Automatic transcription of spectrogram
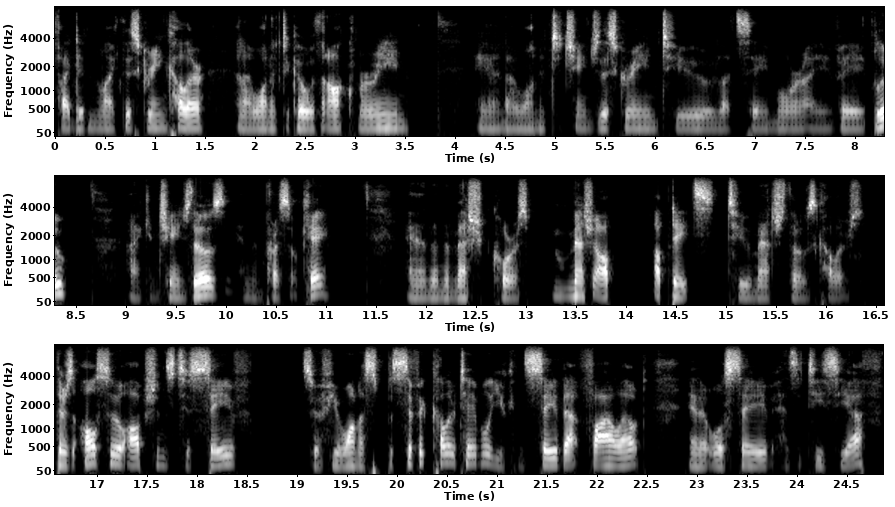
if I didn't like this green color and I wanted to go with an aquamarine and I wanted to change this green to, let's say, more of a blue, I can change those and then press OK. and then the mesh course mesh up updates to match those colors. There's also options to save. So if you want a specific color table, you can save that file out and it will save as a TCF.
